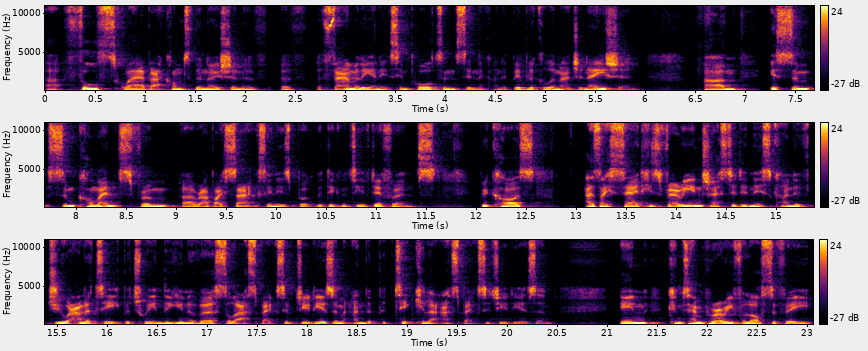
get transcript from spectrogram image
uh, full square back onto the notion of, of, of family and its importance in the kind of biblical imagination um, is some some comments from uh, Rabbi Sacks in his book The Dignity of Difference because as I said, he's very interested in this kind of duality between the universal aspects of Judaism and the particular aspects of Judaism in contemporary philosophy,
